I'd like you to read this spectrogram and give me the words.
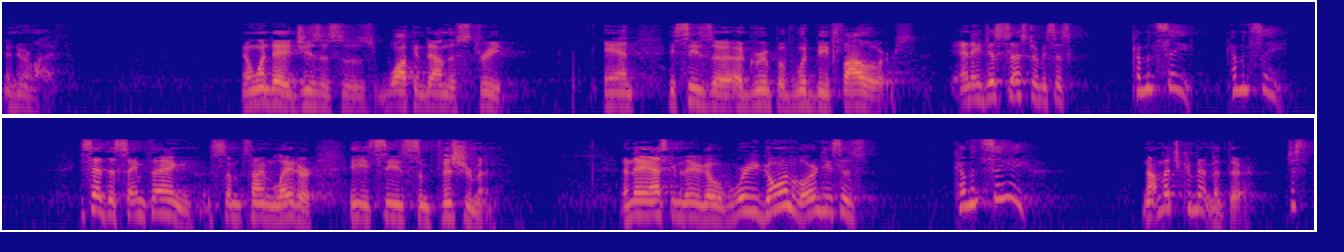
in your life. Know, one day Jesus was walking down the street and he sees a, a group of would-be followers. And he just says to him, he says, come and see, come and see. He said the same thing sometime later. He sees some fishermen and they ask him, they go, where are you going, Lord? And he says, come and see. Not much commitment there. Just,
